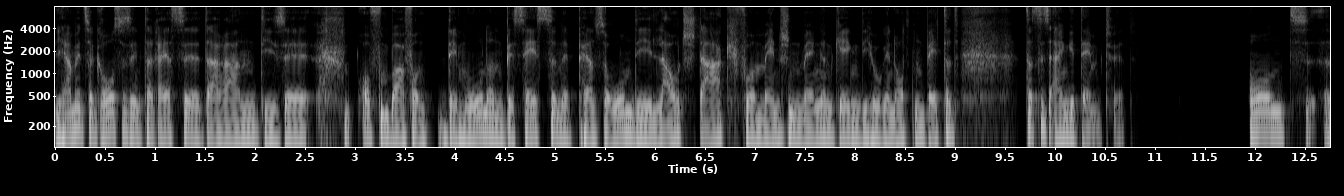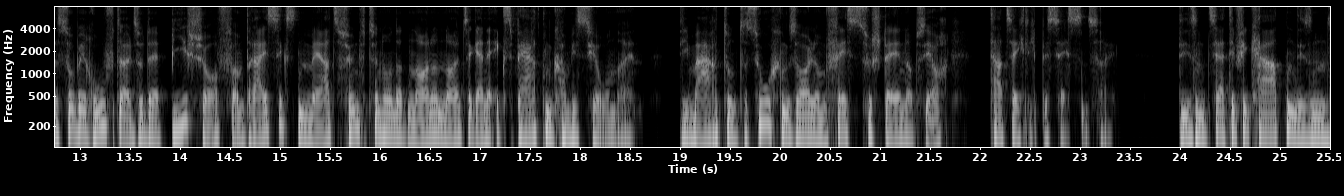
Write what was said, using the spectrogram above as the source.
die haben jetzt ein großes Interesse daran, diese offenbar von Dämonen besessene Person, die lautstark vor Menschenmengen gegen die Hugenotten wettert, dass es eingedämmt wird. Und so beruft also der Bischof am 30. März 1599 eine Expertenkommission ein, die Mart untersuchen soll, um festzustellen, ob sie auch tatsächlich besessen sei. Diesen Zertifikaten, diesen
